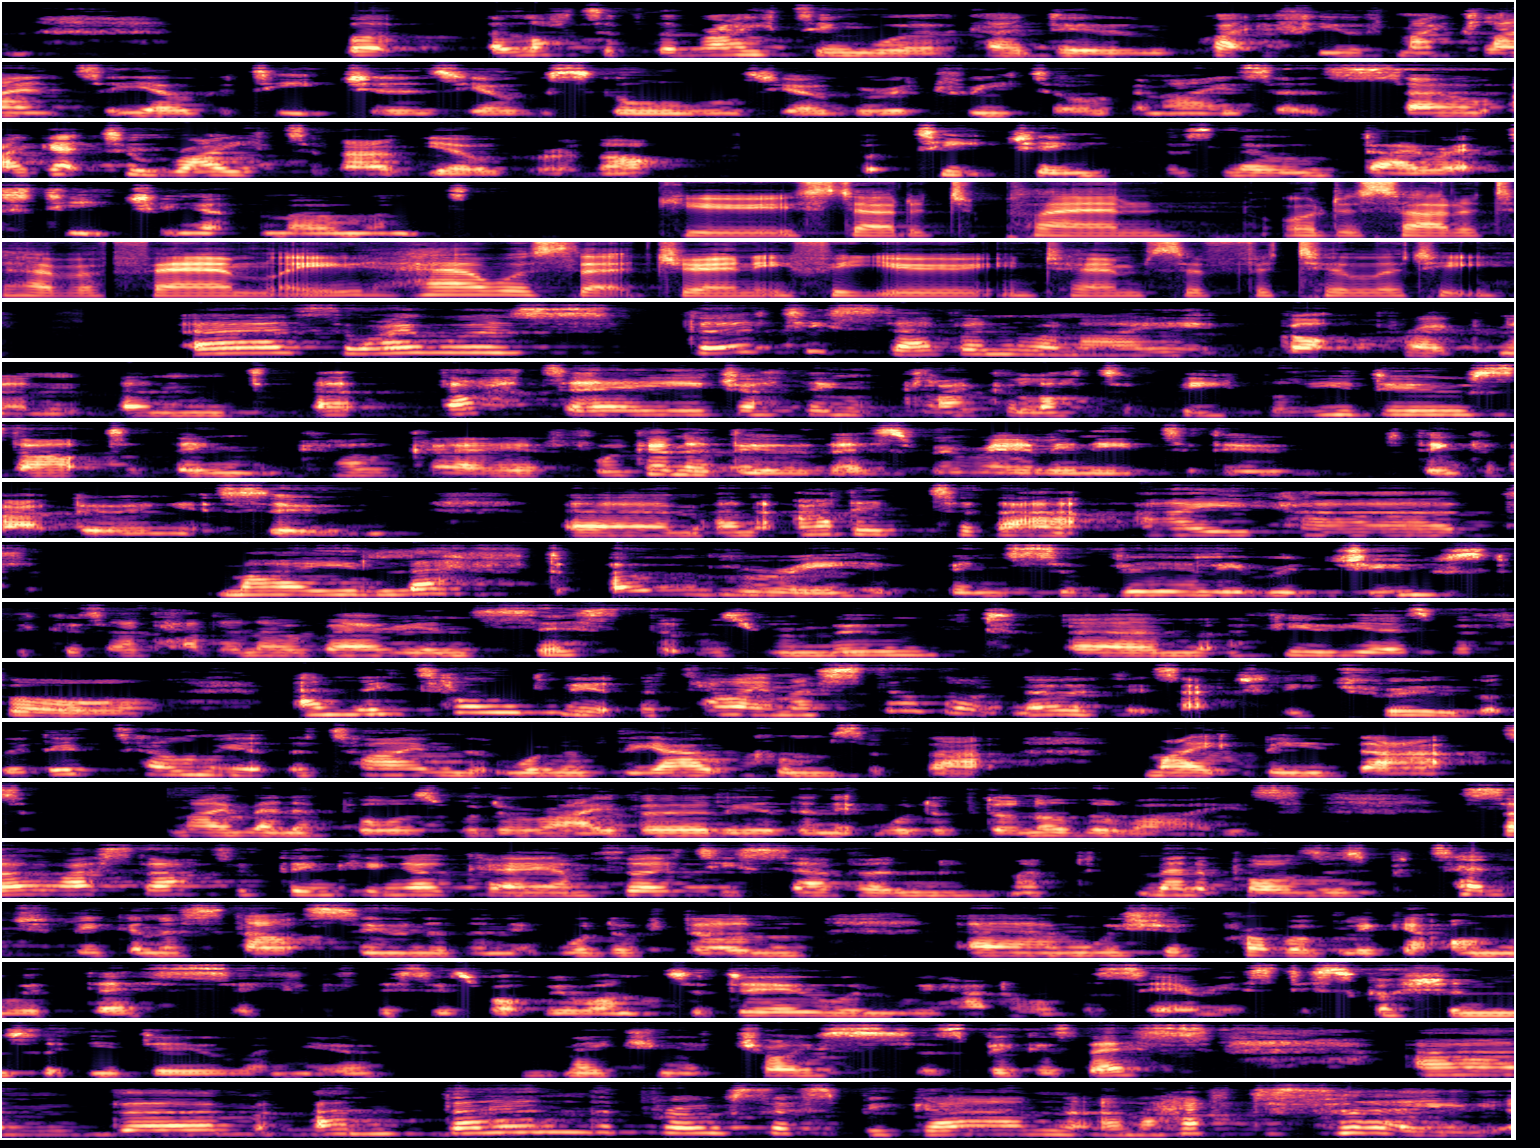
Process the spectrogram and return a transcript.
But a lot of the writing work I do, quite a few of my clients are yoga teachers, yoga schools, yoga retreat organisers. So I get to write about yoga a lot. But teaching, there's no direct teaching at the moment. You started to plan or decided to have a family. How was that journey for you in terms of fertility? Uh, so I was 37 when I got pregnant, and at that age, I think, like a lot of people, you do start to think, okay, if we're going to do this, we really need to do think about doing it soon. Um, and added to that, I had my left ovary had been severely reduced because I'd had an ovarian cyst that was removed um, a few years before. And they told me at the time, I still don't know if it's actually true, but they did tell me at the time that one of the outcomes of that might be that my menopause would arrive earlier than it would have done otherwise. So I started thinking, okay, I'm 37, my menopause is potentially going to start sooner than it would have done. Um, we should probably get on with this if, if this is what we want to do. And we had all the serious discussions that you do when you're making a choice as big as this. And um, and then the process began, and I have to say,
